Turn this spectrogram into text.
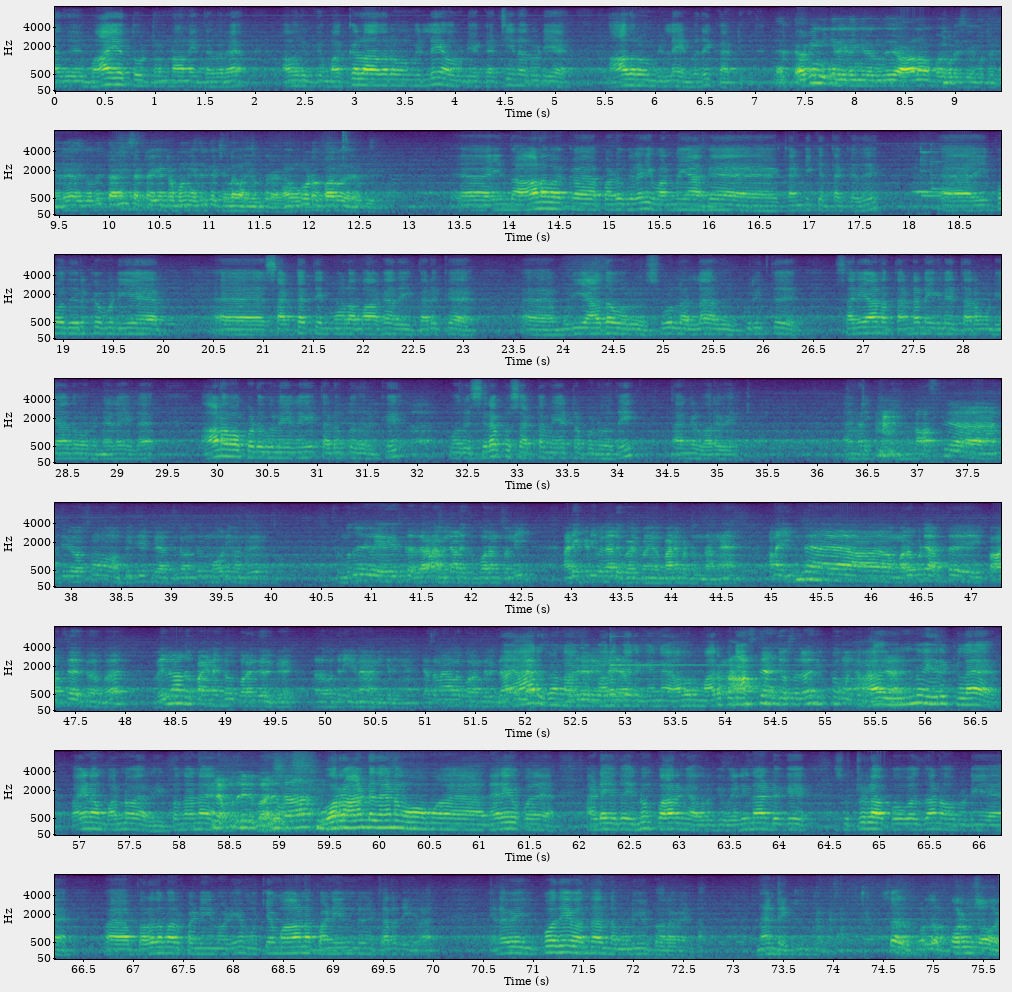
அது மாயத்தோற்றம் தானே தவிர அவருக்கு மக்கள் ஆதரவும் இல்லை அவருடைய கட்சியினருடைய ஆதரவும் இல்லை என்பதை காட்டுகிறது. கவின்கிற இளைஞர் வந்து ஆணவ படுகொலை செய்யப்பட்டிருக்காரு. அதுக்கு வந்து தனி சட்டம் இயற்றப்படும் எதிர்க்கட்சிகள்லாம் வலியுறுத்துறாங்க உங்களோட பார்வை எப்படி இந்த ஆணவ க படுகொலை வன்மையாக கண்டிக்கத்தக்கது. இப்போது இருக்கக்கூடிய சட்டத்தின் மூலமாக அதை தடுக்க முடியாத ஒரு சூழல்ல அது குறித்து சரியான தண்டனைகளை தர முடியாத ஒரு நிலையில் ஆணவ படுகொலைகளை தடுப்பதற்கு ஒரு சிறப்பு சட்டம் இயற்றப்படுவதை நாங்கள் வரவேற்கிறோம் நன்றி. லாஸ்ட் அஞ்சு வருஷம் பிஜேபி ஆட்சியில் வந்து மோடி வந்து முதலீடுகளை இருக்கிறதுக்காக நான் வெளிநாடுக்கு போறேன்னு சொல்லி அடிக்கடி வெளிநாடு போய் பயண- பயணப்பட்டு இருந்தாங்க ஆனா இந்த மறுபடியும் அடுத்த இப்ப ஆட்சியா இருக்கிறப்ப வெளிநாடு பயணங்கள் குறைஞ்சிருக்கு. அதை பத்தி நீங்க என்ன நினைக்கிறீங்க? எதனால குறைஞ்சிருக்கா? யார் சொன்னாங்க குறைஞ்சிருக்குன்னு? அவர் மறுபடியும் லாஸ்ட் அஞ்சு வருஷத்துல இப்ப கொஞ்சம் அது. இன்னும் இருக்குல்ல. பயணம் பண்ணுவார். இப்போ தானே முதலீடு வருதா? ஒரு ஆண்டு தானே ப- அடையுது இன்னும் பாருங்கள் அவருக்கு வெளிநாட்டுக்கு சுற்றுலா போவது தான் அவருடைய பிரதமர் பணியினுடைய முக்கியமான பணின்னு கருதுகிறார். எனவே இப்போதே வந்து அந்த முடிவு பெற வேண்டாம். நன்றி. சார் ஒரு நிமிஷம்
